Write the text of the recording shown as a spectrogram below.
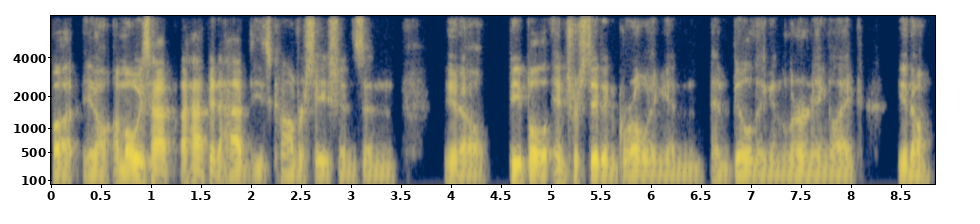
but you know, I'm always ha- happy to have these conversations and you know people interested in growing and and building and learning like you know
